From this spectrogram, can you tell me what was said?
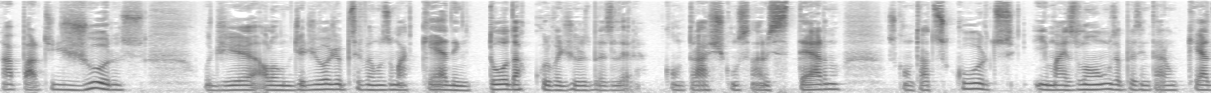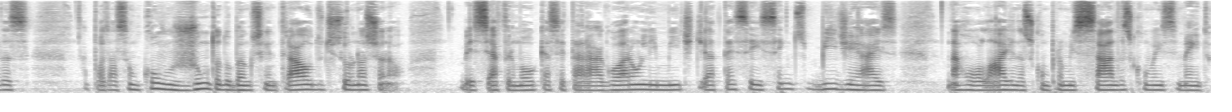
Na parte de juros, o dia, ao longo do dia de hoje observamos uma queda em toda a curva de juros brasileira. Contraste com o cenário externo, os contratos curtos e mais longos apresentaram quedas após a ação conjunta do Banco Central e do Tesouro Nacional. BC afirmou que aceitará agora um limite de até 600 bi de reais na rolagem das compromissadas com vencimento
